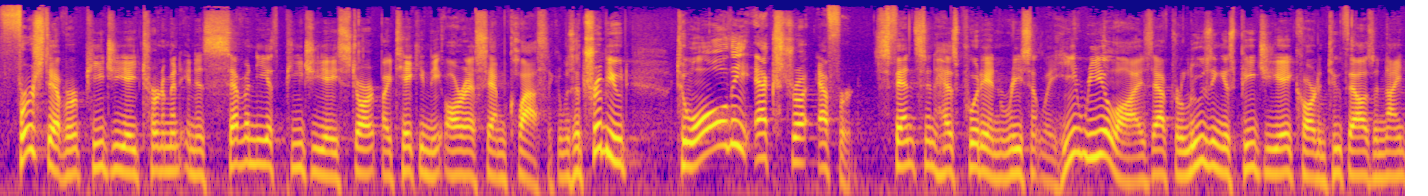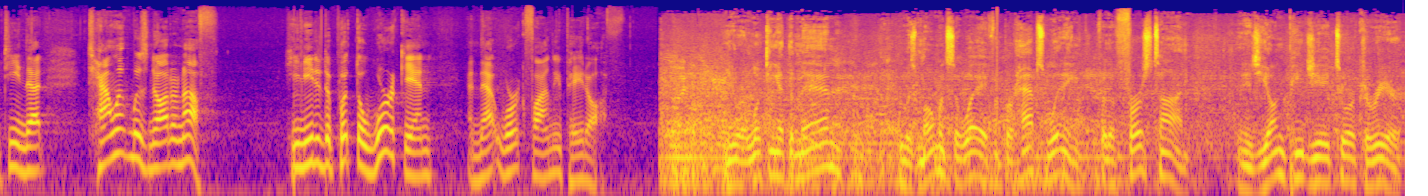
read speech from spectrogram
first ever PGA tournament in his 70th PGA start by taking the RSM Classic. It was a tribute to all the extra effort Svensson has put in recently. He realized after losing his PGA card in 2019 that talent was not enough. He needed to put the work in, and that work finally paid off. You are looking at the man who was moments away from perhaps winning for the first time in his young PGA Tour career,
